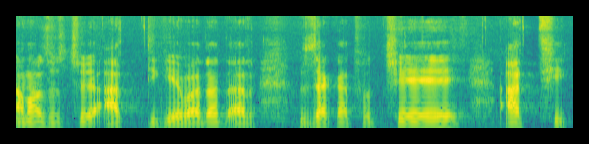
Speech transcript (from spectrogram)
নামাজ হচ্ছে আত্মিক এবাদাত আর জাকাত হচ্ছে আর্থিক।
